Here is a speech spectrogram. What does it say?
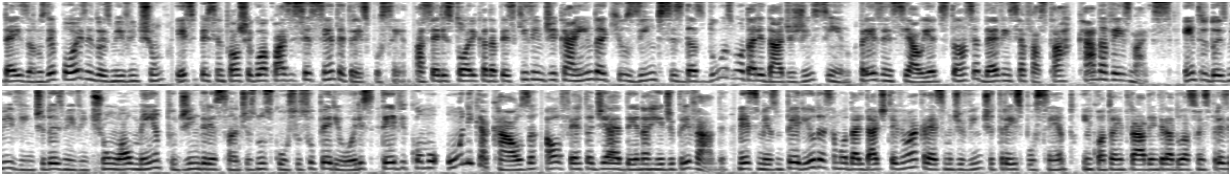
Dez anos depois, em 2021, esse percentual chegou a quase 63%. A série histórica da pesquisa indica ainda que os índices das duas modalidades de ensino, presencial e à distância, devem se afastar cada vez mais. Entre 2020 e 2021, o aumento de ingressantes nos cursos superiores teve como única causa a oferta de EAD na rede privada. Nesse mesmo período, essa modalidade teve um acréscimo de 23%, enquanto a entrada em graduações presenciais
